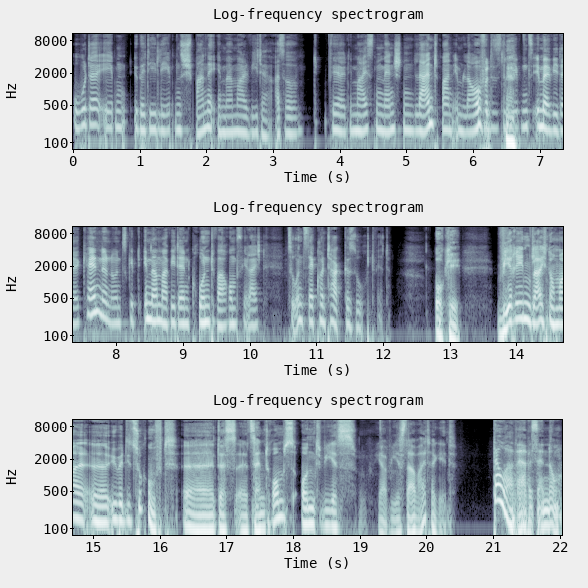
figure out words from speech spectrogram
oder eben über die Lebensspanne immer mal wieder. Also für die meisten Menschen lernt man im Laufe des Lebens immer wieder kennen und es gibt immer mal wieder einen Grund, warum vielleicht zu uns der Kontakt gesucht wird. Okay. Wir reden gleich nochmal äh, über die Zukunft äh, des äh, Zentrums und wie es, ja, wie es da weitergeht. Dauerwerbesendung.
